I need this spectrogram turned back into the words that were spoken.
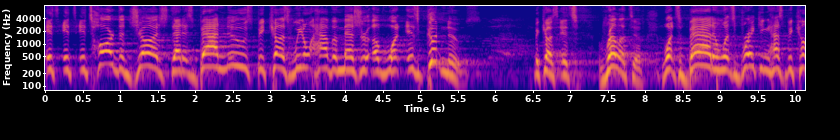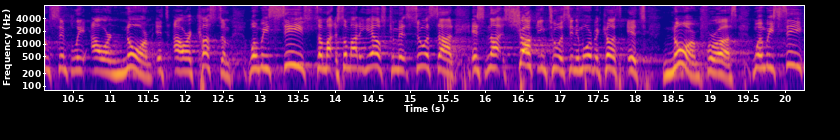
it's, it's, it's hard to judge that it's bad news because we don't have a measure of what is good news. Because it's relative. What's bad and what's breaking has become simply our norm. It's our custom. When we see somebody, else commit suicide, it's not shocking to us anymore because it's norm for us. When we see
